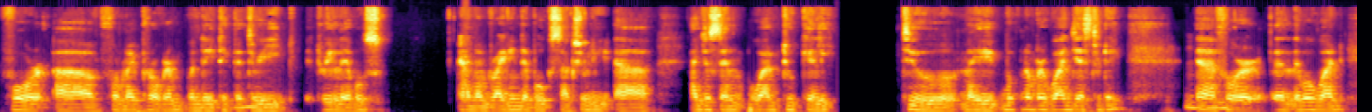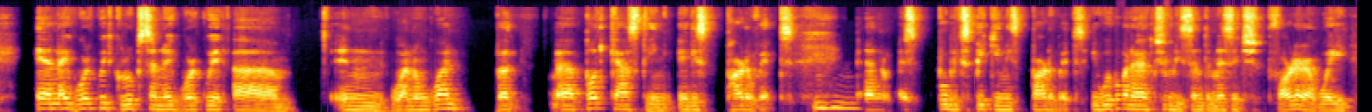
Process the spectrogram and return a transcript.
for uh for my program when they take the three three levels. And I'm writing the books. Actually, uh, I just sent one to Kelly to my book number one yesterday uh, mm-hmm. uh, for uh, level one. And I work with groups and I work with um, in one on one, but uh, podcasting it is part of it, mm-hmm. and public speaking is part of it. If we want to actually send the message farther away,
